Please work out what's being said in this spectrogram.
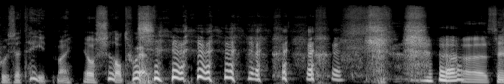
skjutsat hit mig? Jag har kört själv. Uh, sen,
